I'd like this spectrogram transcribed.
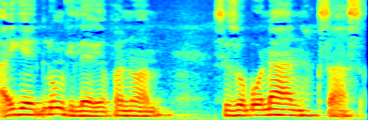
ayike kulungile-ke mfana wami. Sizobonana kusasa.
